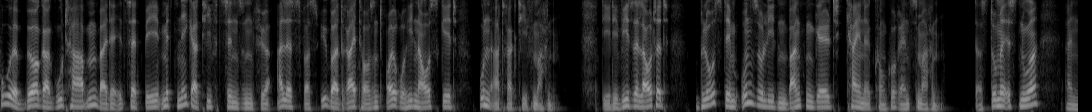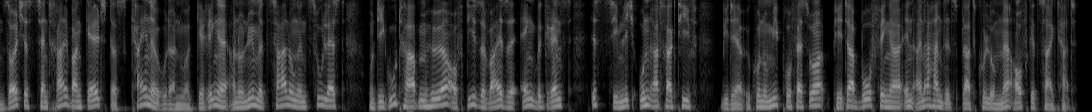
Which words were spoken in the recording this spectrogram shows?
hohe Bürgerguthaben bei der EZB mit Negativzinsen für alles, was über 3000 Euro hinausgeht, unattraktiv machen. Die Devise lautet: bloß dem unsoliden Bankengeld keine Konkurrenz machen. Das Dumme ist nur, ein solches Zentralbankgeld, das keine oder nur geringe anonyme Zahlungen zulässt und die Guthabenhöhe auf diese Weise eng begrenzt, ist ziemlich unattraktiv, wie der Ökonomieprofessor Peter Bofinger in einer Handelsblattkolumne aufgezeigt hat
